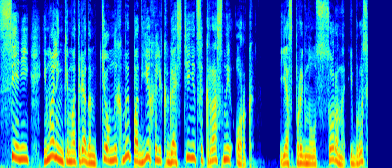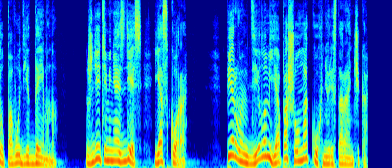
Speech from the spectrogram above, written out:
С Сеней и маленьким отрядом темных мы подъехали к гостинице «Красный орк». Я спрыгнул с Сорона и бросил поводье Деймону. «Ждите меня здесь, я скоро». Первым делом я пошел на кухню ресторанчика.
